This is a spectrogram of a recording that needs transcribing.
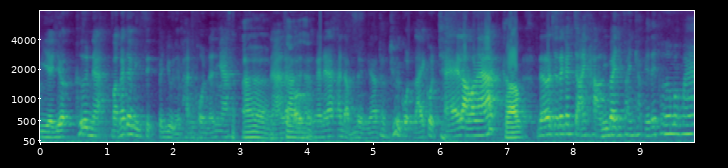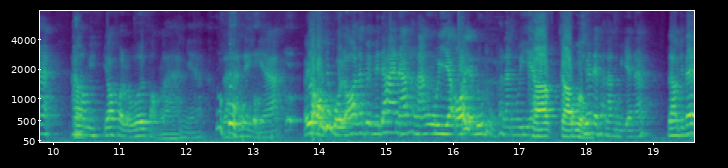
เวียเยอะขึ้นนะมันก็จะมีสิทธิ์ไปอยู่ในพันคนนั้นไงเออนะแล้วใช่ก็คคืรับองั้นนะอันดับหนึ่งนะถ้าช่วยกดไลค์กดแชร์ให้เรานะครับ แล้วเราจะได้กระจายข่าวนี้ไปแฟนคลับจะได้เพิ่มมากๆ ถ้าครับ เรามียอด follower สองล้านเงี้ยล้านหนึ่งเงี้ยเฮ้ยออกจะหัวเร้อนนะเป็นไม่ได้นะ พลังเวียอ๋ออย่าดูถูกพลังเวีย ครับครับผมผมเชื่อในพลังเวียนะ เราจะได้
